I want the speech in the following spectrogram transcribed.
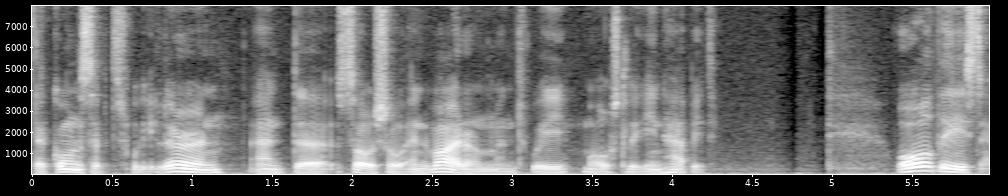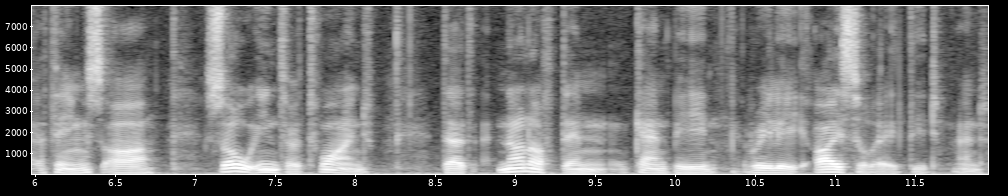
the concepts we learn, and the social environment we mostly inhabit. All these things are so intertwined that none of them can be really isolated and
